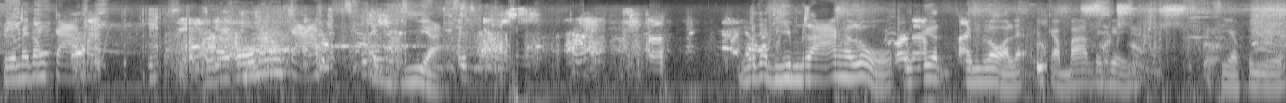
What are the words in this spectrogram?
เพื่อไม่ต้องกรา ไอโอไม่ต้องกราบไอ้เหี้ยมันจะพิมพ์ล้างฮัลโหลกูเลือดเต็มหลอดแล้วกลับบ้านไปเฉยเสียฟรีเลย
